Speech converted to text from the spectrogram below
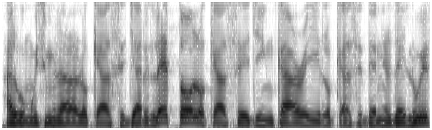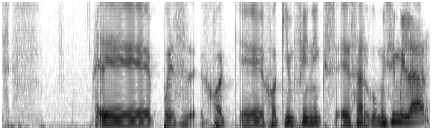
Algo muy similar a lo que hace Jared Leto, lo que hace Jim Carrey, lo que hace Daniel Day-Lewis. eh, pues eh, Joaquín Phoenix es algo muy similar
